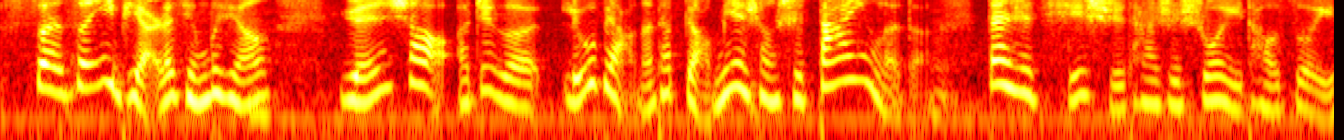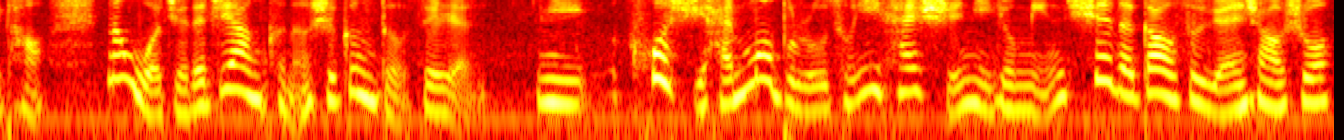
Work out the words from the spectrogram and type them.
算算一撇儿的行不行？”袁绍啊，这个刘表呢，他表面上是答应了的，但是其实他是说一套做一一套。那我觉得这样可能是更得罪人。你或许还莫不如从一开始你就明确的告诉袁绍说，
